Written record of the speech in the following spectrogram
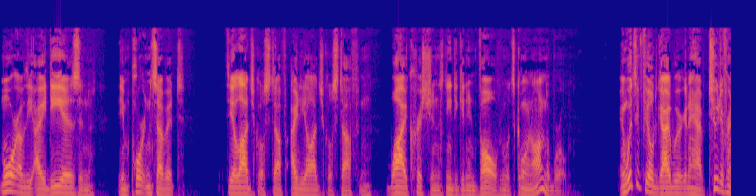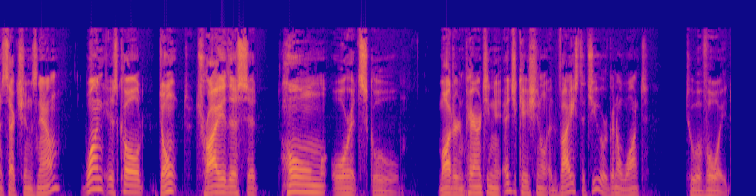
more of the ideas and the importance of it, theological stuff, ideological stuff, and why Christians need to get involved in what's going on in the world. And with the field guide, we're going to have two different sections now. One is called Don't Try This at Home or at School Modern Parenting and Educational Advice that you are going to want to avoid.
